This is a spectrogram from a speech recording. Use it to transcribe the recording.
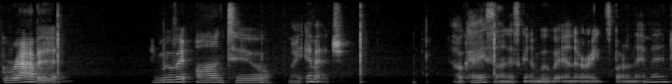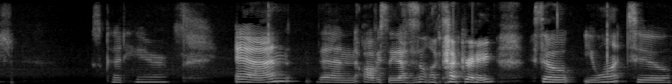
grab it and move it onto my image. Okay, so I'm just going to move it in the right spot on the image. Looks good here. And then obviously that doesn't look that great. So you want to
